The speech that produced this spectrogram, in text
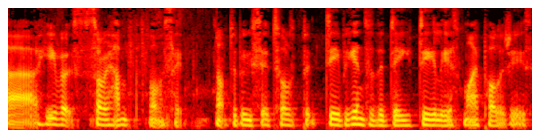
uh, he wrote, sorry, I'm not say not Debussy at all, but D begins with a D, Delius, my apologies.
